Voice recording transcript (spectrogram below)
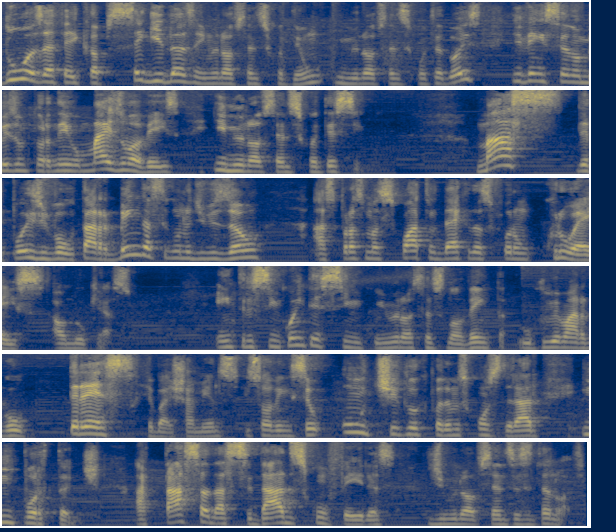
duas FA Cups seguidas em 1951 e 1952 e vencendo o mesmo torneio mais uma vez em 1955. Mas, depois de voltar bem da segunda divisão, as próximas quatro décadas foram cruéis ao Newcastle. Entre 55 e 1990, o clube amargou três rebaixamentos e só venceu um título que podemos considerar importante: a Taça das Cidades com Feiras de 1969.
